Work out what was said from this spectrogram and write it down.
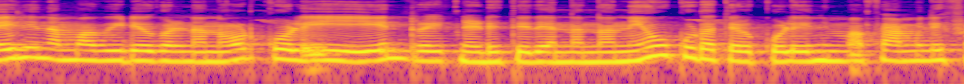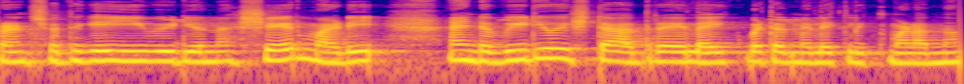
ಡೈಲಿ ನಮ್ಮ ವೀಡಿಯೋಗಳನ್ನ ನೋಡ್ಕೊಳ್ಳಿ, ಏನು ರೇಟ್ ನಡೀತಿದೆ ಅನ್ನೋದನ್ನ ನೀವು ಕೂಡ ತಿಳ್ಕೊಳ್ಳಿ. ನಿಮ್ಮ ಫ್ಯಾಮಿಲಿ ಫ್ರೆಂಡ್ಸ್ ಜೊತೆಗೆ ಈ ವಿಡಿಯೋನ ಶೇರ್ ಮಾಡಿ. ಆ್ಯಂಡ್ ವಿಡಿಯೋ ಇಷ್ಟ ಆದರೆ ಲೈಕ್ ಬಟನ್ ಮೇಲೆ ಕ್ಲಿಕ್ ಮಾಡೋದನ್ನ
